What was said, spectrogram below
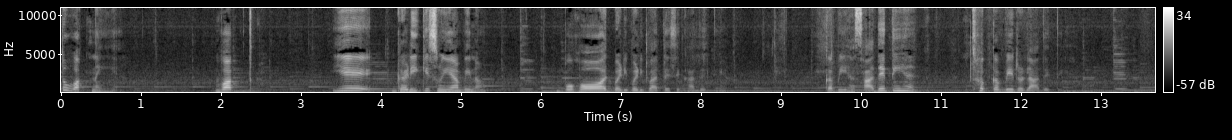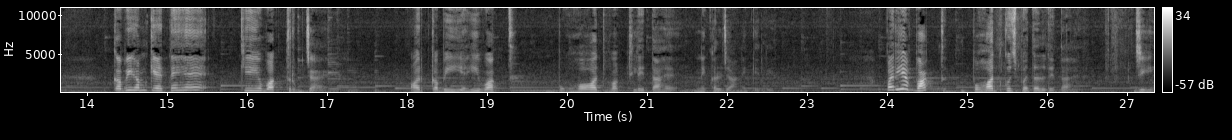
तो वक्त नहीं है। वक्त ये घड़ी की सुइयाँ भी ना बहुत बड़ी बड़ी बातें सिखा देती हैं। कभी हंसा देती हैं तो कभी रुला देती हैं। कभी हम कहते हैं कि ये वक्त रुक जाए और कभी यही वक्त बहुत वक्त लेता है निकल जाने के लिए। पर ये वक्त बहुत कुछ बदल देता है। जी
